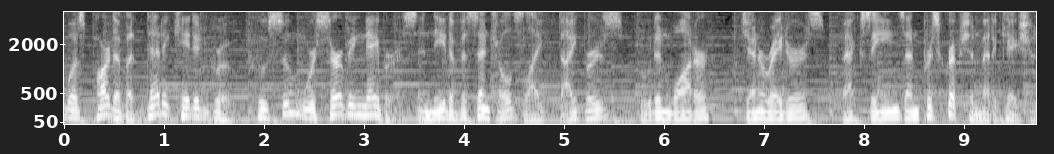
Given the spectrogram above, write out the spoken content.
was part of a dedicated group who soon were serving neighbors in need of essentials like diapers, food and water, generators, vaccines, and prescription medication.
